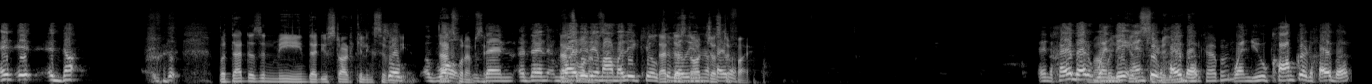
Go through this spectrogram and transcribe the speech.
and it, it not. but that doesn't mean that you start killing civilians. So, well, That's what I'm saying. Then, then why did Imam Ali kill that civilians? That does not justify. In Khaybar, when they entered Khaybar, when you conquered Khaybar,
